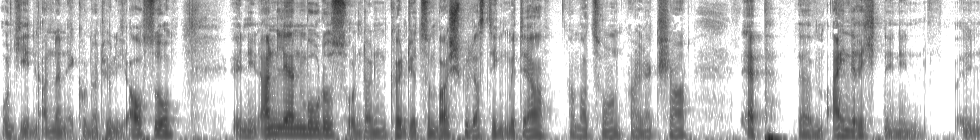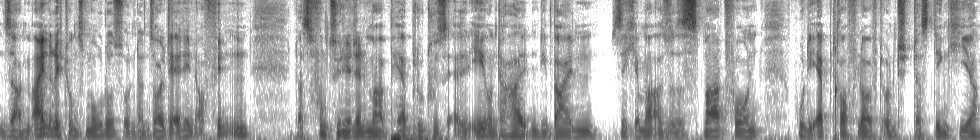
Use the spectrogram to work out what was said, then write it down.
und jeden anderen Echo natürlich auch so in den Anlernmodus und dann könnt ihr zum Beispiel das Ding mit der Amazon Alexa App ähm, einrichten in, den, in seinem Einrichtungsmodus und dann sollte er den auch finden. Das funktioniert dann immer per Bluetooth LE unterhalten, die beiden sich immer, also das Smartphone, wo die App drauf läuft und das Ding hier.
